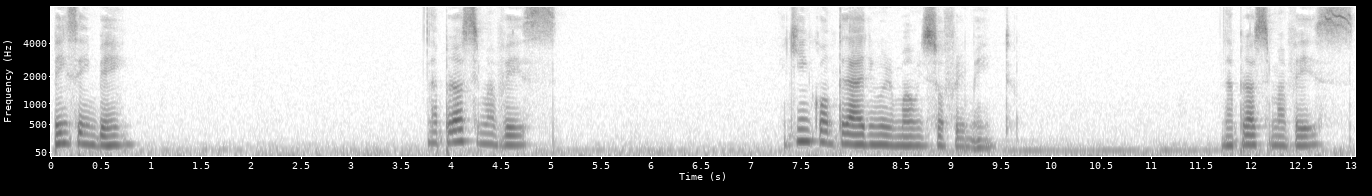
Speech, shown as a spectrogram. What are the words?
Pensem bem. Na próxima vez que encontrarem um irmão em sofrimento, na próxima vez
